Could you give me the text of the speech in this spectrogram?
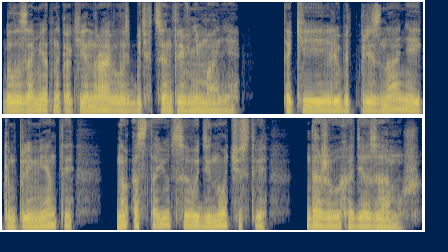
Было заметно, как ей нравилось быть в центре внимания. Такие любят признания и комплименты — но остаются в одиночестве, даже выходя замуж.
